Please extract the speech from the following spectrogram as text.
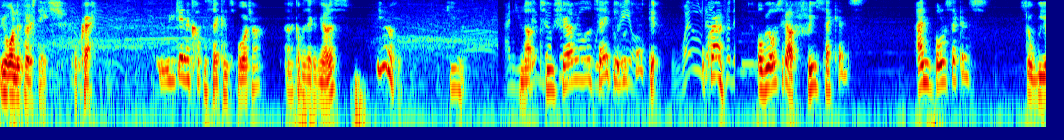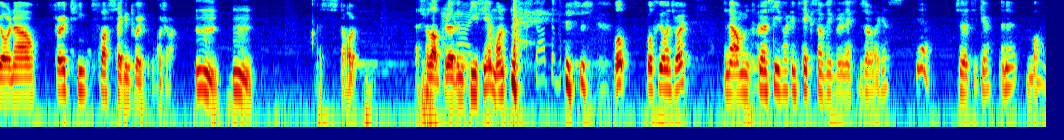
We won the first stage. Okay. We get a couple seconds for water and a couple seconds the others. Beautiful. Beautiful. Not too shabby. We'll take it. We'll take it. Well Okay. Oh, we also got three seconds and bonus seconds. So we are now 13 plus seconds away from Quasar. Mm, mm. That's a start. That's a lot better than PCM one. This is well, hopefully you enjoyed. And now I'm gonna see if I can fix something for the next episode, I guess. Yeah. So take care and uh, bye.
